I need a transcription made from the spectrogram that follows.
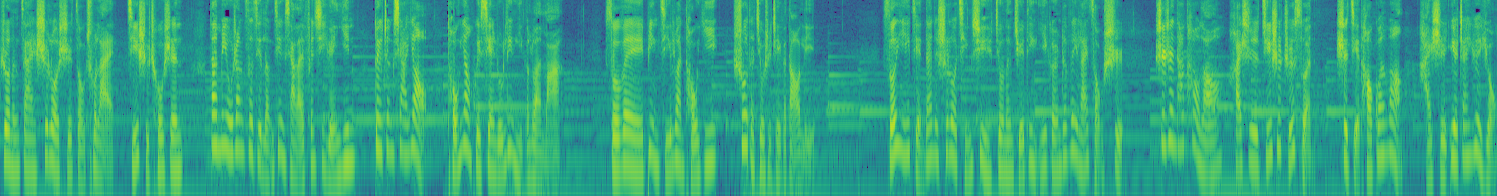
若能在失落时走出来，及时抽身，但没有让自己冷静下来分析原因，对症下药，同样会陷入另一个乱麻。所谓病急乱投医，说的就是这个道理。所以，简单的失落情绪就能决定一个人的未来走势，是任他套牢，还是及时止损；是解套观望，还是越战越勇，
